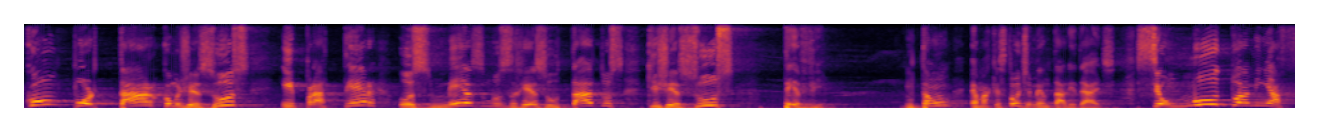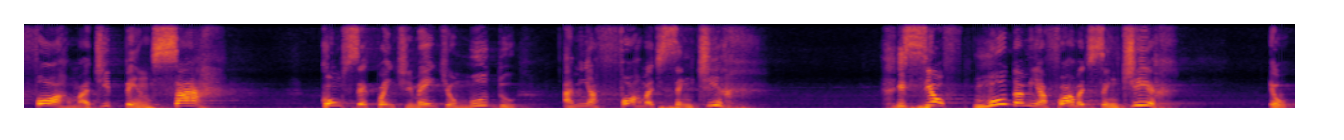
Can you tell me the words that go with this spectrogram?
comportar como Jesus e para ter os mesmos resultados que Jesus teve. Então, é uma questão de mentalidade. Se eu mudo a minha forma de pensar, consequentemente eu mudo a minha forma de sentir. E se eu mudo a minha forma de sentir, eu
